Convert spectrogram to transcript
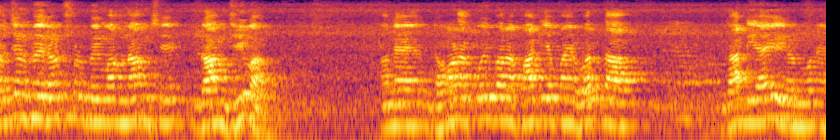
અર્જણભાઈ રણછોડભાઈ, મારું નામ છે ગામ જીવા. અને ઢવાણા કોઈબાના પાટિયા પાસે વરતા ગાડી આવી અને મને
